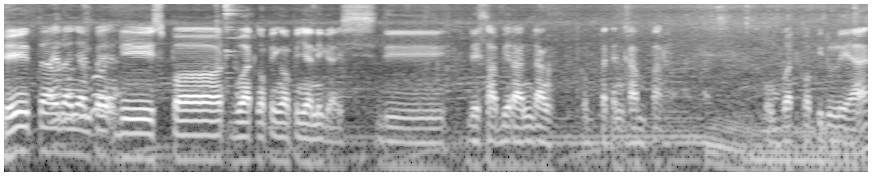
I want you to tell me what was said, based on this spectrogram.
Kita udah nyampe di spot buat ngopi-ngopinya nih guys di Desa Birandang, Kabupaten Kampar. Mau buat kopi dulu ya.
